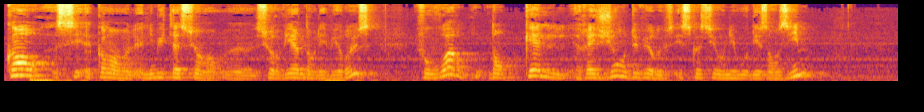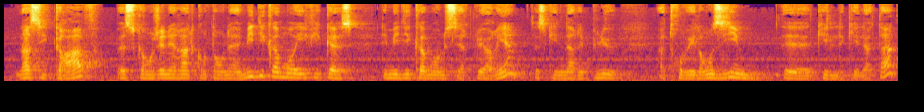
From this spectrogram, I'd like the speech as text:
quand, les mutations euh, surviennent dans les virus, il faut voir dans quelle région du virus. Est-ce que c'est au niveau des enzymes? Là, c'est grave, parce qu'en général, quand on a un médicament efficace, les médicaments ne servent plus à rien, parce qu'ils n'arrivent plus à trouver l'enzyme euh, qui, l'attaque.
